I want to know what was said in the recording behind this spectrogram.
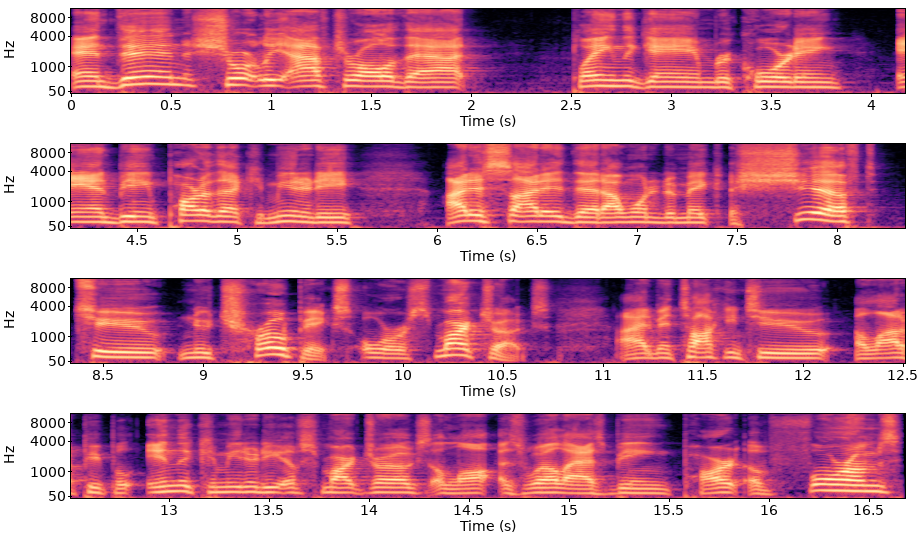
And then shortly after all of that, playing the game, recording, and being part of that community, I decided that I wanted to make a shift to nootropics or smart drugs. I had been talking to a lot of people in the community of smart drugs, as well as being part of forums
